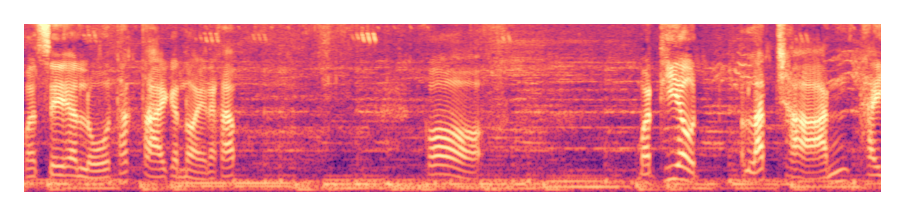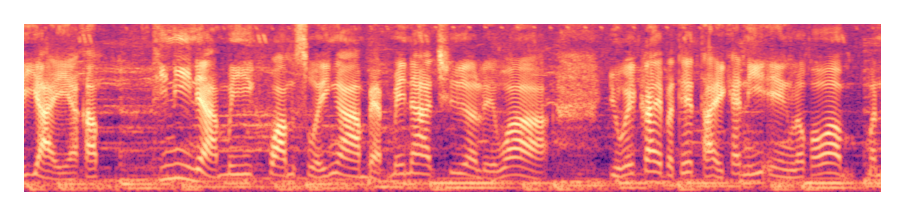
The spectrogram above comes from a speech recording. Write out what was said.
มาเซฮัลโหลทักทายกันหน่อยนะครับ ก็ มาเที่ยวลัดฉานไทยใหญ่อะครับ ที่นี่เนี่ยมีความสวยงามแบบไม่น่าเชื่อเลยว่า อยู่ใกล้ๆประเทศไทยแค่นี้เอง แล้วก็ว่ามัน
